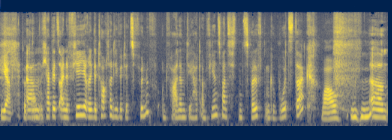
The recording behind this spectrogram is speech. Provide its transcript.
Ja, total. Ähm, ich habe jetzt eine vierjährige Tochter, die wird jetzt fünf und vor allem die hat am 24.12. Geburtstag. Wow. Mhm. Ähm,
